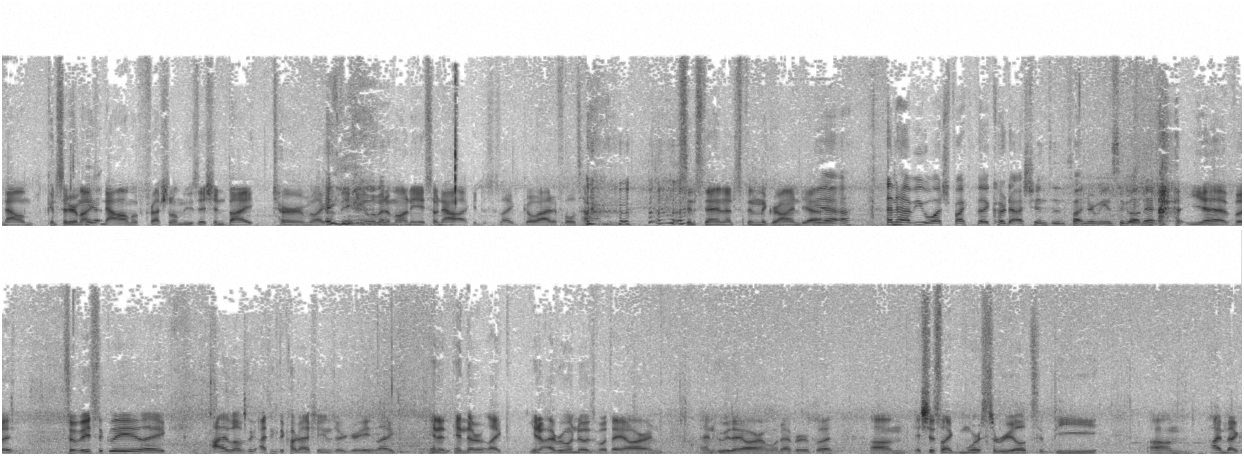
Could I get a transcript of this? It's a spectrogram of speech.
now I'm considering my Yeah. now I'm a professional musician by term. Like I'm making a little bit of money, so now I could just like go at it full time. Since then, that's been the grind. Yeah. Yeah. And have you watched back the Kardashians and found your music on it? yeah, but so basically, like, I love. The, I think the Kardashians are great. Like, in a, in their like, you know, everyone knows what they are and and who they are and whatever. But um, it's just like more surreal to be. Um, I'm like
